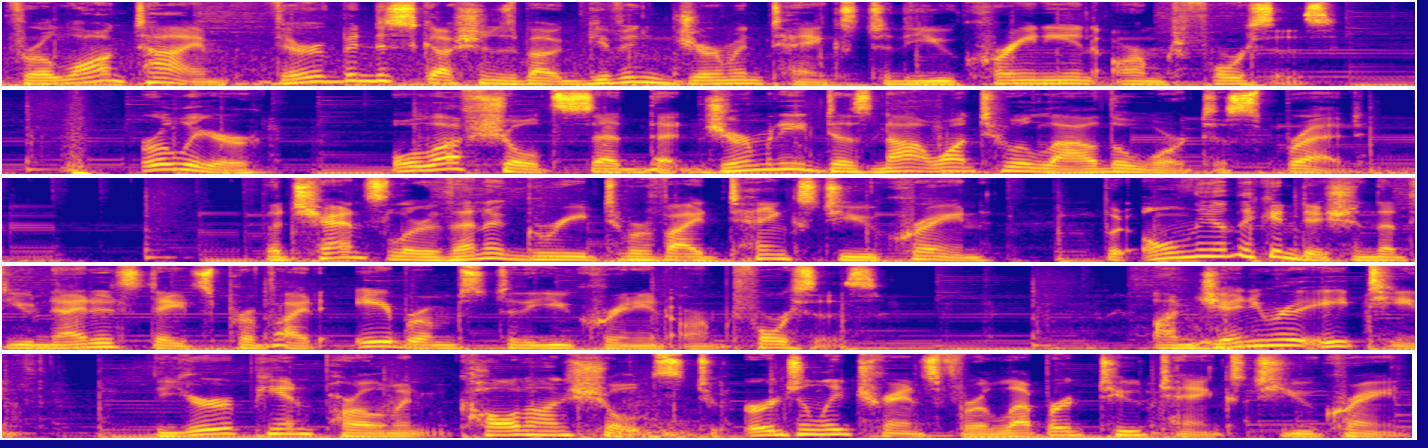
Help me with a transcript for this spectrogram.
For a long time, there have been discussions about giving German tanks to the Ukrainian armed forces. Earlier, Olaf Scholz said that Germany does not want to allow the war to spread. The Chancellor then agreed to provide tanks to Ukraine, but only on the condition that the United States provide Abrams to the Ukrainian armed forces. On January 18th, the European Parliament called on Scholz to urgently transfer Leopard 2 tanks to Ukraine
